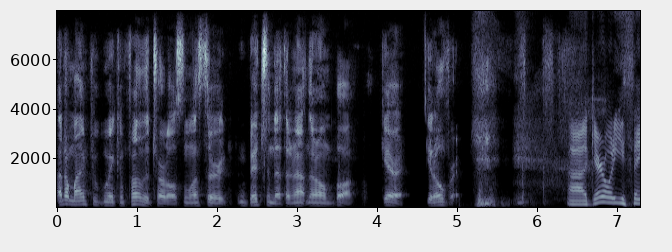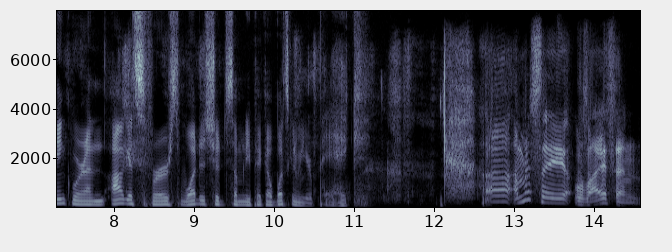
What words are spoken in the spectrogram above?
I don't mind people making fun of the turtles unless they're bitching that they're not in their own book. Garrett, get over it. Uh, Garrett, what do you think? We're on August first. What is- should somebody pick up? What's going to be your pick? Uh, I'm gonna say Leviathan.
